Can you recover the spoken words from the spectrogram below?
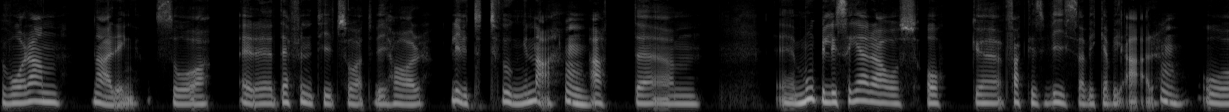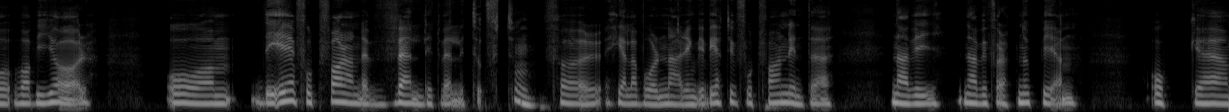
För vår näring så är det definitivt så att vi har blivit tvungna mm. att ehm, eh, mobilisera oss och eh, faktiskt visa vilka vi är mm. och vad vi gör. Och mm, Det är fortfarande väldigt, väldigt tufft mm. för hela vår näring. Vi vet ju fortfarande inte när vi, när vi får öppna upp igen. Och eh,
